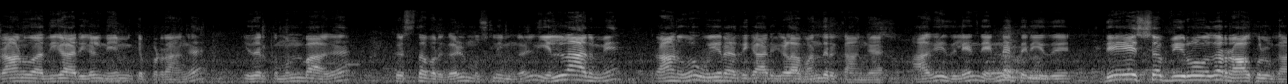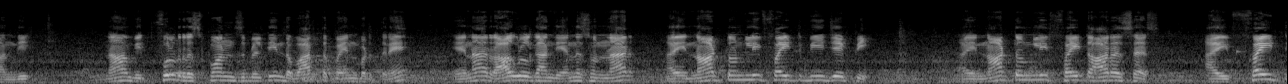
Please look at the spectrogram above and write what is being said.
இராணுவ அதிகாரிகள் நியமிக்கப்படுறாங்க. இதற்கு முன்பாக கிறிஸ்தவர்கள் முஸ்லீம்கள் எல்லாருமே இராணுவ உயர் அதிகாரிகளாக வந்திருக்காங்க. ஆக இதுலேருந்து என்ன தெரியுது? தேச விரோத ராகுல் காந்தி. நான் வித் ஃபுல் ரெஸ்பான்சிபிலிட்டி இந்த வார்த்தை பயன்படுத்துகிறேன் ஏன்னா ராகுல் காந்தி என்ன சொன்னார்? I not only fight BJP I not only fight RSS I fight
